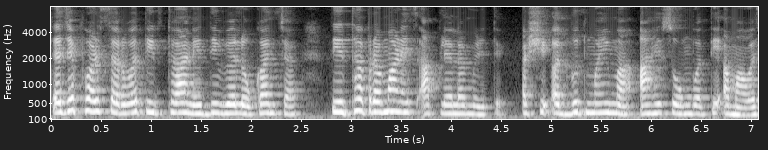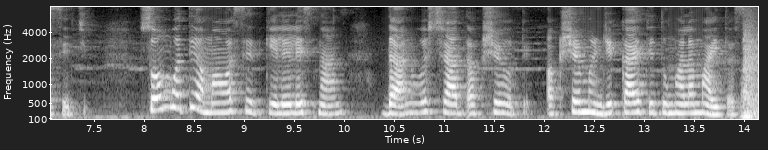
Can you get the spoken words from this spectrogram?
त्याचे फळ सर्व तीर्थ आणि दिव्य लोकांच्या तीर्थाप्रमाणेच आपल्याला मिळते अशी अद्भुत महिमा आहे सोमवती अमावस्येची. सोमवती अमावस्येत केलेले स्नान दान व श्राद्ध अक्षय होते. अक्षय म्हणजे काय ते तुम्हाला माहीत असेल.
